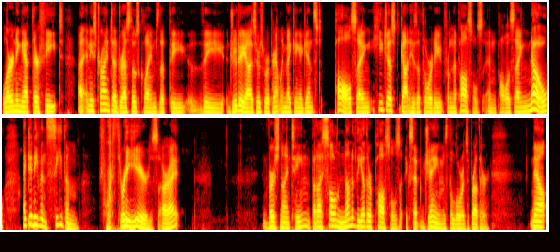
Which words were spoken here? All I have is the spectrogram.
learning at their feet. Uh, and he's trying to address those claims that the the Judaizers were apparently making against Paul, saying he just got his authority from the apostles. And Paul is saying, no, I didn't even see them for three years. All right. Verse 19, but I saw none of the other apostles except James, the Lord's brother. Now,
